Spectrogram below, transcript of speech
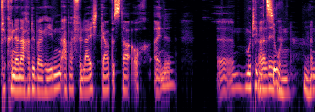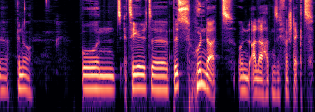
wir können ja nachher drüber reden, aber vielleicht gab es da auch eine äh, Motivation. Mhm. Eine, genau. Und er zählte bis 100 und alle hatten sich versteckt.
